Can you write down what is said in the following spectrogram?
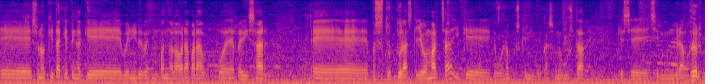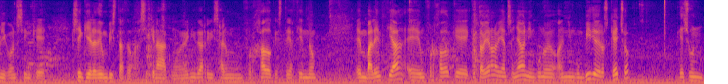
eh, eso no quita que tenga que venir de vez en cuando a la hora para poder revisar eh, pues estructuras que llevo en marcha y que, bueno, pues que en ningún caso me gusta que se eche ni un gramo de hormigón sin que, sin que yo le dé un vistazo. Así que nada, como he venido a revisar un forjado que estoy haciendo en Valencia, eh, un forjado que, que, todavía no lo había enseñado en, ninguno, en ningún vídeo de los que he hecho, que es un,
